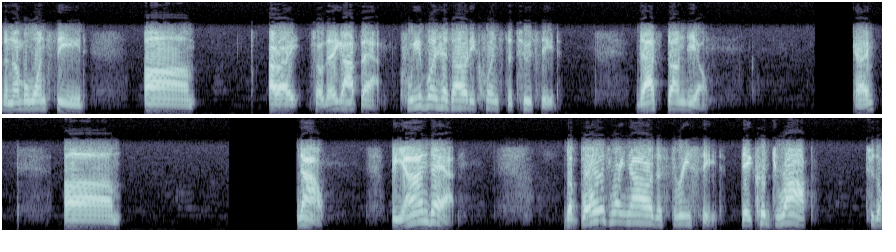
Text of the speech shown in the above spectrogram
the number one seed. Um, all right, so they got that. Cleveland has already clinched the two seed. That's done deal. Okay. Um, now, beyond that, the Bulls right now are the three seed. They could drop to the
